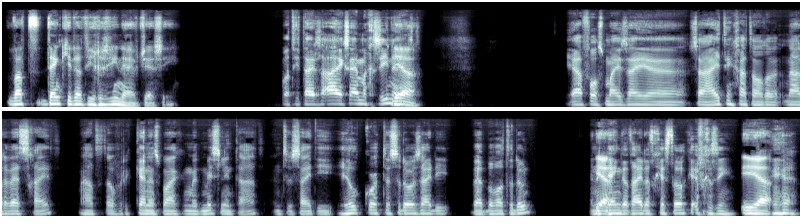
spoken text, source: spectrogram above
Wat denk je dat hij gezien heeft, Jesse? Wat hij tijdens Ajax Emmen gezien Ja. heeft. Ja, volgens mij zei, eh zei Heiting gaat al de- na de wedstrijd. Hij had het over de kennismaking met Misselintaat. En toen zei hij heel kort tussendoor, zei hij, we hebben wat te doen. En Ja. ik denk dat hij dat gisteren ook heeft gezien. Ja, Ja.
